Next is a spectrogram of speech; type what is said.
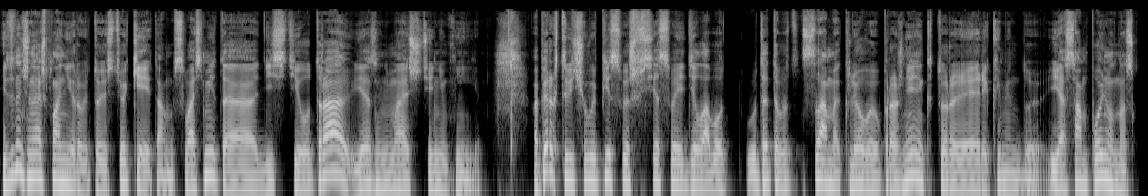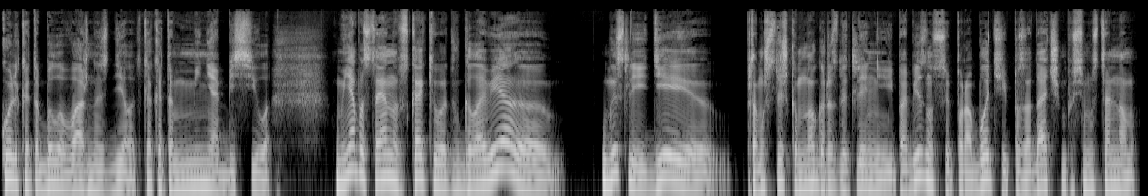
И ты начинаешь планировать, то есть, окей, там, с 8 до 10 утра я занимаюсь чтением книги. Во-первых, ты еще выписываешь все свои дела. Вот, вот это вот самое клевое упражнение, которое я рекомендую. Я сам понял, насколько это было важно сделать, как это меня бесило. У меня постоянно вскакивают в голове э, мысли, идеи, потому что слишком много разветвлений и по бизнесу, и по работе, и по задачам, по всему остальному.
